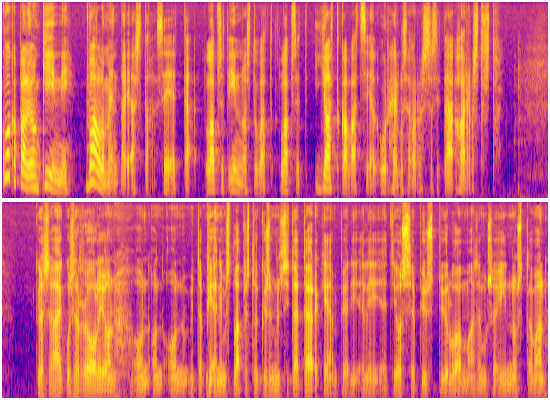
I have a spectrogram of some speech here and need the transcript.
kuinka paljon on kiinni valmentajasta se, että lapset innostuvat, lapset jatkavat siellä urheiluseurassa sitä harrastusta? Kyllä se aikuisen rooli on, on, on, on mitä pienimmistä lapsista on kysymys, sitä tärkeämpi. Eli, eli että jos se pystyy luomaan semmoisen innostavan,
